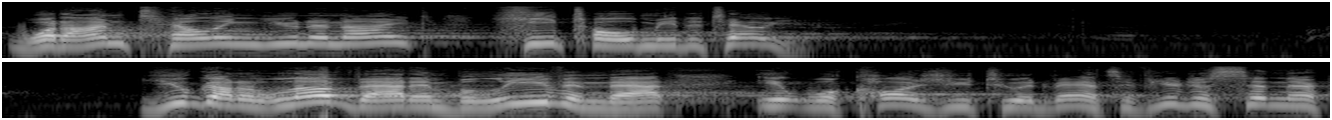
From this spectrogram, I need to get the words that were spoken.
what I'm telling you tonight, He told me to tell you. You got to love that and believe in that. It will cause you to advance. If you're just sitting there,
